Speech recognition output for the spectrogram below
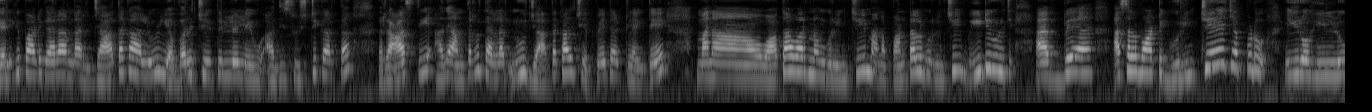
గరిగిపాటు గారా అన్నారు. జాతకాలు ఎవరి చేతుల్లో లేవు. అది సృష్టికర్త రాస్తి అది అంతరం తెల్ల. నువ్వు జాతకాలు చెప్పేటట్లయితే మన వాతావరణం గురించి మన పంటల గురించి వీటి గురించి అబ్బే! అసలు వాటి గురించే చెప్పడు. హీరోయిన్లు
